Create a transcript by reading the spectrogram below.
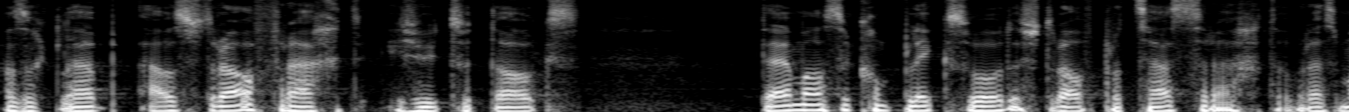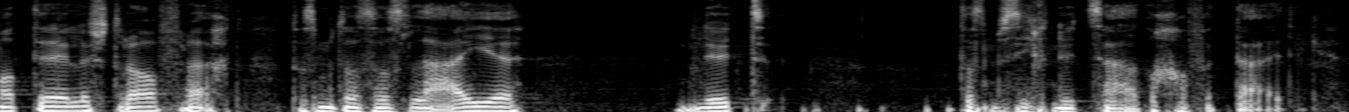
Also ich glaube, auch das Strafrecht ist heutzutage dermaßen komplex geworden, das Strafprozessrecht, aber auch das materielle Strafrecht, dass man das als Laie nicht, dass man sich nicht selber kann verteidigen kann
